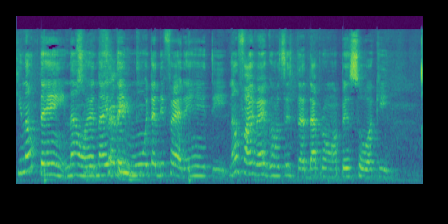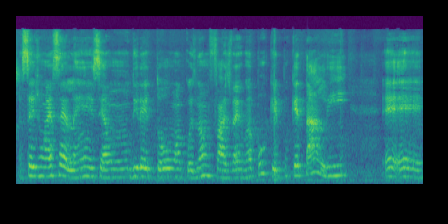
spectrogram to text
que não tem, não, Sim, é, não, ele tem muito, é diferente. Não faz vergonha você dar- para uma pessoa que seja uma excelência, um diretor, uma coisa, não faz vergonha. Por quê? Porque tá ali é, é,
